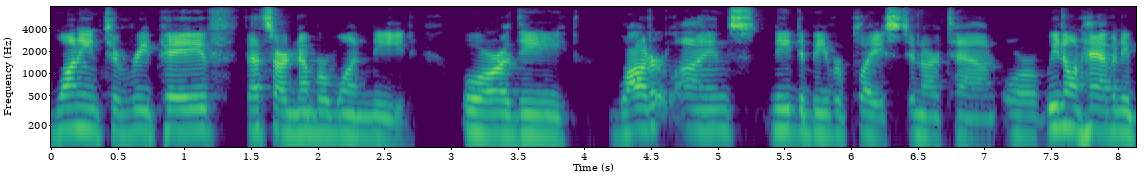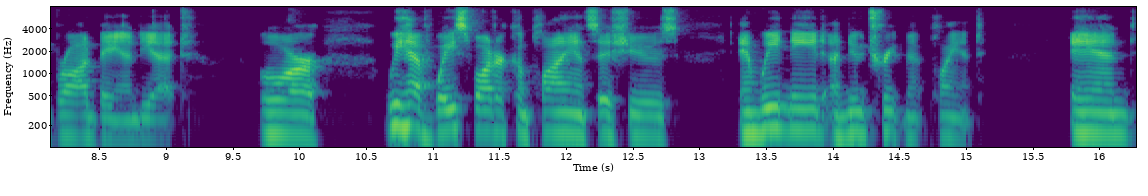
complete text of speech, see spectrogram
wanting to repave, that's our number one need. Or the water lines need to be replaced in our town, or we don't have any broadband yet, or we have wastewater compliance issues and we need a new treatment plant. And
